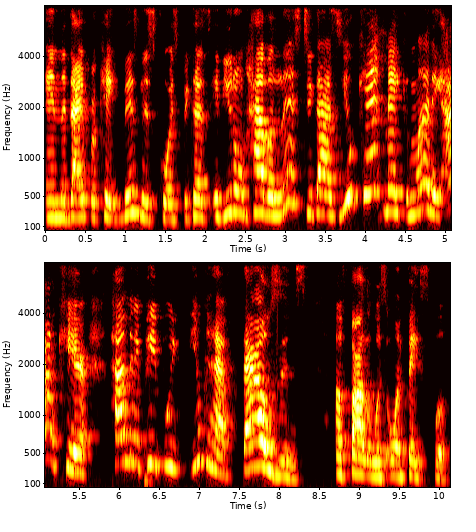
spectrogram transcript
in the Diaper Cake business course because if you don't have a list, you guys, you can't make money. I don't care how many people you can have thousands of followers on Facebook.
